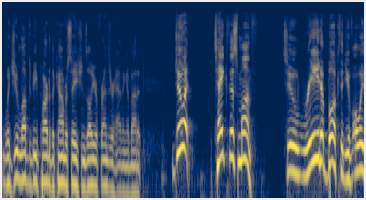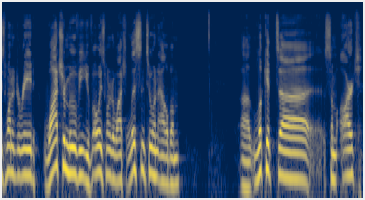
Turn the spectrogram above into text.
would you love to be part of the conversations all your friends are having about it? Do it. Take this month to read a book that you've always wanted to read, watch a movie you've always wanted to watch, listen to an album, uh, look at uh, some art,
